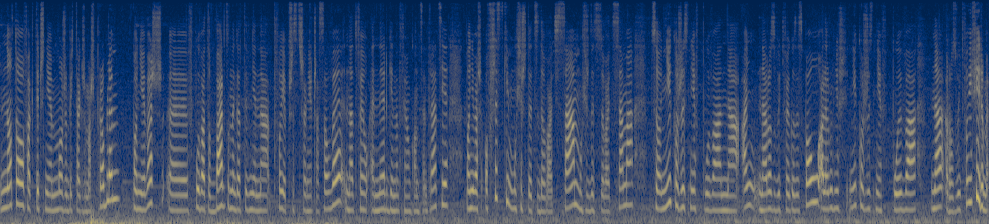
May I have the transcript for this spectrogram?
no to faktycznie może być tak, że masz problem, ponieważ e, wpływa to bardzo negatywnie na Twoje przestrzenie czasowe, na Twoją energię, na Twoją koncentrację, ponieważ o wszystkim musisz decydować sam, musisz decydować sama, co niekorzystnie wpływa na, na rozwój Twojego zespołu, ale również niekorzystnie wpływa na rozwój Twojej firmy.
